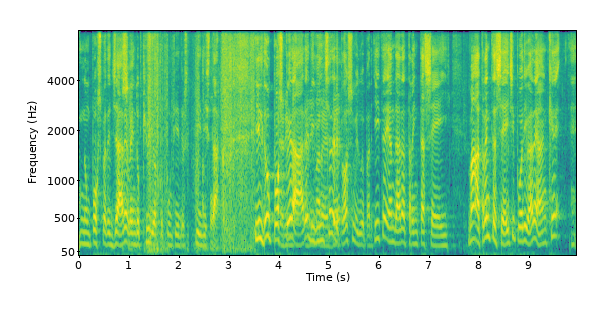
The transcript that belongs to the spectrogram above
non può spareggiare sì. avendo più di 8 punti di, di distacco. Il draw può sperare di vincere le prossime due partite e andare a 36 ma a 36 ci può arrivare anche eh,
